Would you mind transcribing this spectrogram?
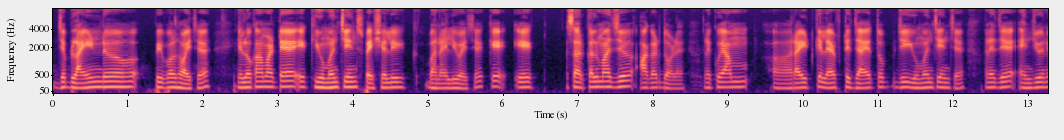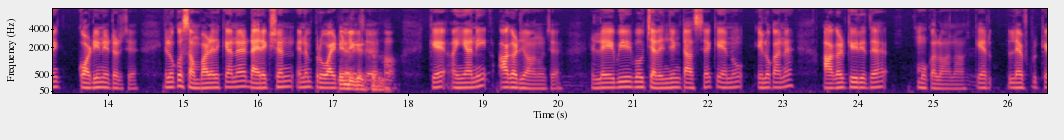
જે બ્લાઇન્ડ પીપલ હોય છે. એ લોકો માટે એક હ્યુમન ચેન સ્પેશિયલી બનાવેલી હોય છે કે એ સર્કલમાં જ આગળ દોડે. અને કોઈ આમ રાઈટ કે લેફ્ટ જાય તો જે હ્યુમન ચેન છે અને જે એનજીઓને કોર્ડિનેટર છે એ લોકો સંભાળે છે કે અને ડાયરેક્શન એને પ્રોવાઈડ કરે છે. હા. કે અહીંયાની આગળ જવાનું છે. એટલે એ બી બહુ ચેલેન્જિંગ ટાસ્ક છે કે એનું એ લોકોને આગળ કેવી રીતે મોકલવાના કે લેફ્ટ કે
